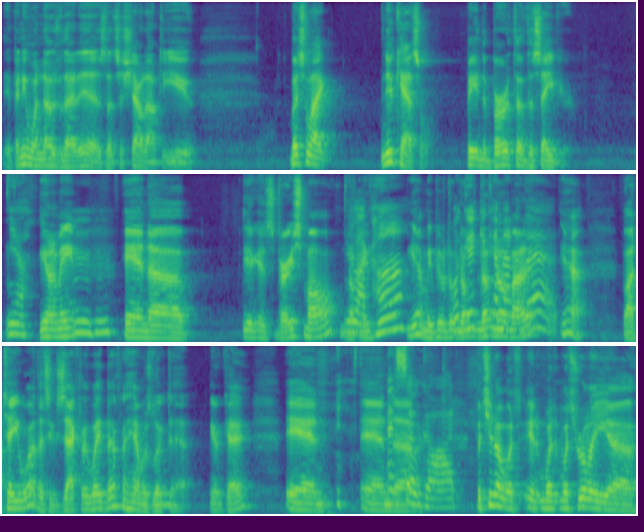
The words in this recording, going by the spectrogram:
If anyone knows where that is, that's a shout out to you. But it's like Newcastle being the birth of the Savior. yeah You know what I mean? Mm-hmm. And uh, it's very small. You're like, many- huh? Yeah, I mean, people don't, What don't, don't know about that? it. Yeah. But I'll tell you what, that's exactly the way Bethlehem was looked at. Okay? And, and, that's uh, so god but you know what's and what, what's really uh,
